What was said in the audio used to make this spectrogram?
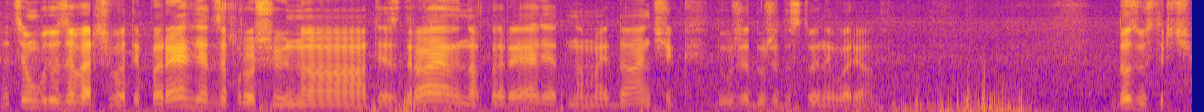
На цьому буду завершувати перегляд. Запрошую на тест-драйв, на перегляд, на майданчик. Дуже-дуже достойний варіант. До зустрічі!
